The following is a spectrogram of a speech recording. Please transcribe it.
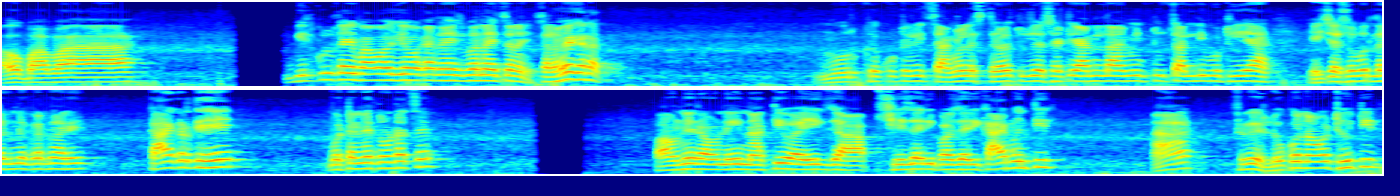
अहो बाबा बिलकुल काही बाबा घेवा का नाही बनायचं नाही. चल घरात. मूर्ख कुठेही चांगलं स्थळ तुझ्यासाठी आणलं आम्ही. तू चालली मोठी या. याच्यासोबत लग्न करणार आहे. काय करते हे? बटाने तोंडाचं? पाहुणे रावणे नातेवाईक जा शेजारी पाजारी काय म्हणतील? हा सगळे लोक नावं ठेवतील?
